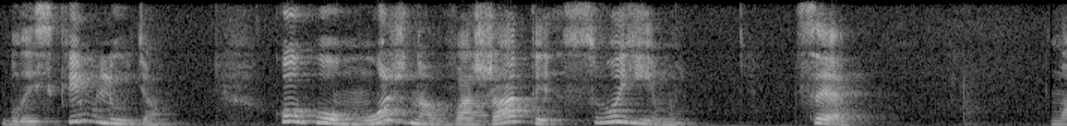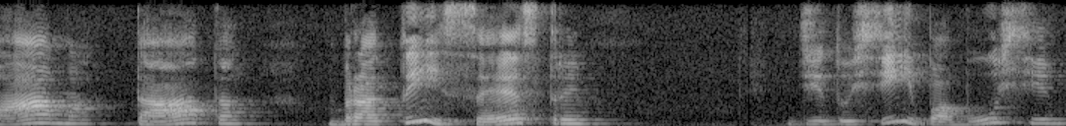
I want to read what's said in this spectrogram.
близьким людям, кого можна вважати своїми. Це мама, тата, брати і сестри, дідусі і бабусі,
